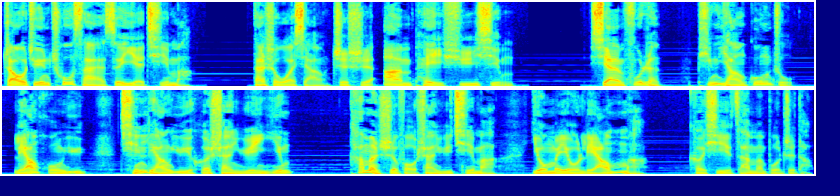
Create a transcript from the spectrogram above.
昭君出塞虽也骑马，但是我想只是暗配徐行。冼夫人、平阳公主、梁红玉、秦良玉和沈云英。他们是否善于骑马，有没有良马？可惜咱们不知道。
